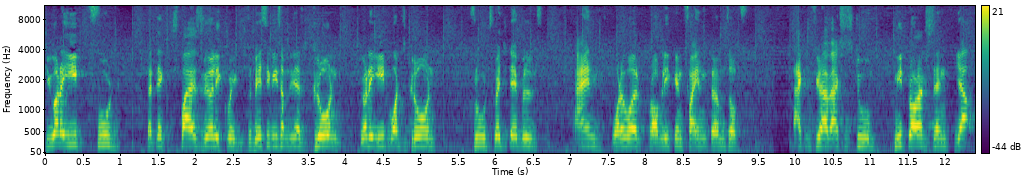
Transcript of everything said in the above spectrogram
You got to eat food that expires really quick. So basically something that's grown. You got to eat what's grown, fruits, vegetables, and whatever probably you can find in terms of if you have access to meat products, then yeah,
